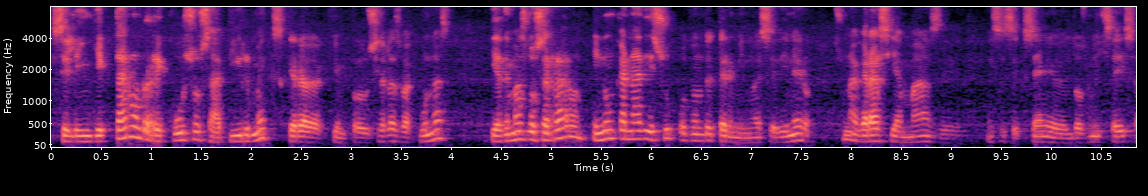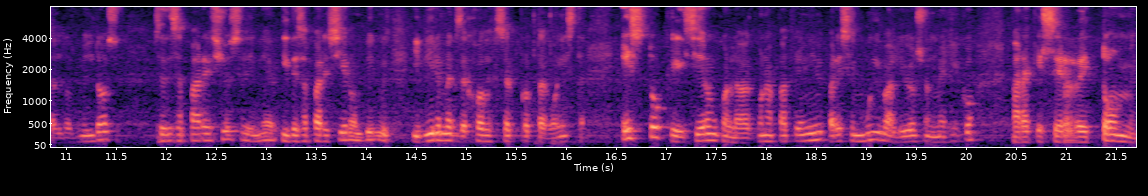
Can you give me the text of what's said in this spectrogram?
se le inyectaron recursos a Birmex, que era quien producía las vacunas, y además lo cerraron y nunca nadie supo dónde terminó ese dinero. Es una gracia más de ese sexenio del 2006 al 2012. Se desapareció ese dinero y desaparecieron Birmex y Birmex dejó de ser protagonista. Esto que hicieron con la vacuna Patria a mí me parece muy valioso en México para que se retome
